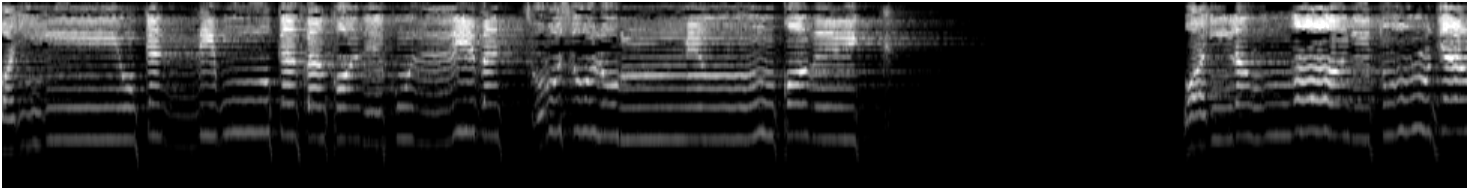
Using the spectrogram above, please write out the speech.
وإن يكذبوك فقد كذبت رسل من قبلك وإلى الله ترجع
